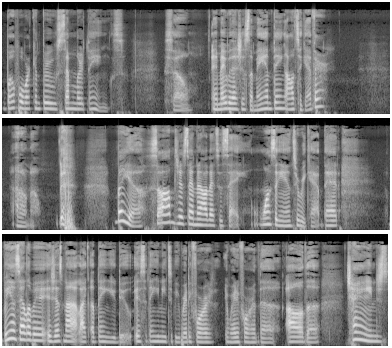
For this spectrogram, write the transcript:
both were working through similar things. So, and maybe that's just a man thing altogether. I don't know. but yeah, so I'm just saying all that to say, once again, to recap, that being celibate is just not like a thing you do. It's a thing you need to be ready for, ready for the all the change,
